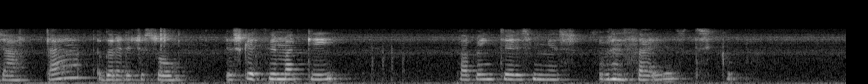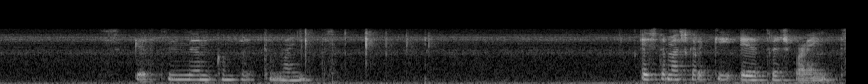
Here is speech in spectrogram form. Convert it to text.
Já, tá? Agora deixa eu só... Eu esqueci-me aqui para pentear as minhas sobrancelhas, desculpa. Esqueci mesmo completamente. Esta máscara aqui é transparente.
